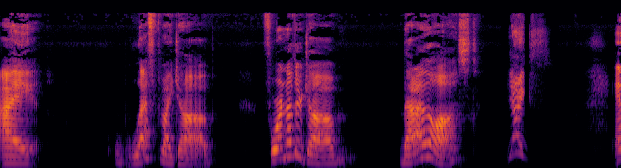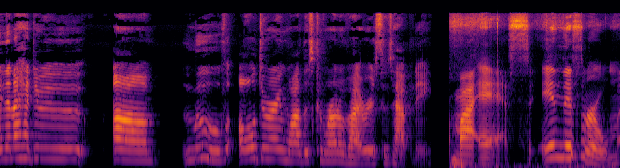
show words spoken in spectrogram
I left my job for another job that I lost. Yikes! And then I had to um move all during while this coronavirus is happening. My ass in this room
